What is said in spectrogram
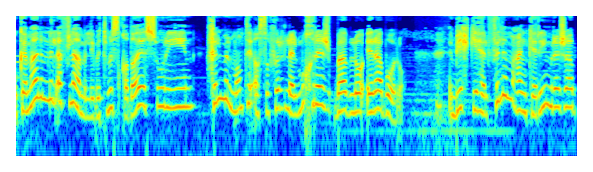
وكمان من الأفلام اللي بتمس قضايا السوريين فيلم المنطقة صفر للمخرج بابلو إيرابورو. بيحكي هالفيلم عن كريم رجب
